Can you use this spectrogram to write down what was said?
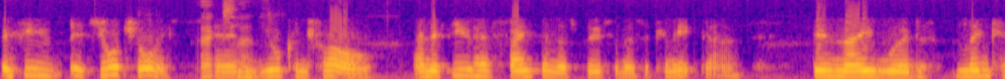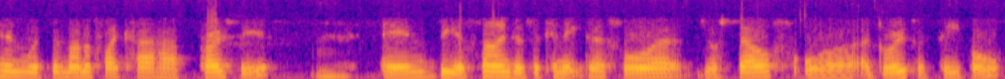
if you, it's your choice Excellent. and your control. And if you have faith in this person as a connector, then they would link in with the Mana Whaikaha process Mm. and be assigned as a connector for yourself or a group of people.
